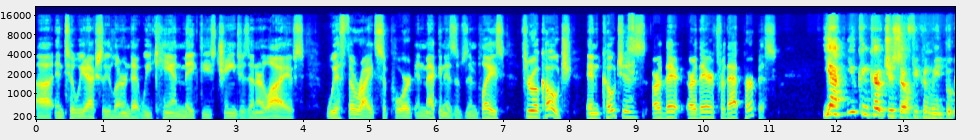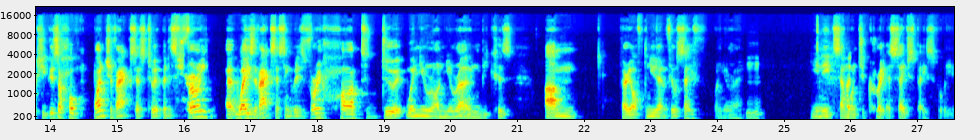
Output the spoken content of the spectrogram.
uh, until we actually learn that we can make these changes in our lives with the right support and mechanisms in place through a coach. And coaches are there are there for that purpose. Yeah, you can coach yourself. You can read books. You, there's a whole bunch of access to it, but it's sure. very uh, ways of accessing. But it's very hard to do it when you're on your own because um, very often you don't feel safe on your own. Mm-hmm. You need someone but, to create a safe space for you.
